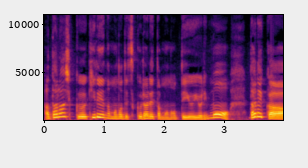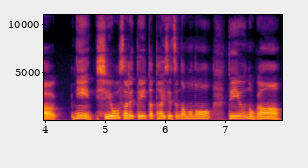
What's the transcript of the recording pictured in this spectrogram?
新しく綺麗なもので作られたものっていうよりも誰かに使用されていた大切なものっていうのが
